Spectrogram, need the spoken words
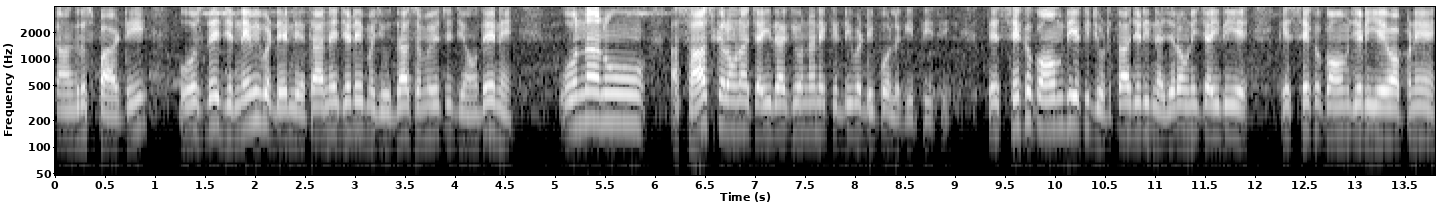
ਕਾਂਗਰਸ ਪਾਰਟੀ ਉਸ ਦੇ ਜਿੰਨੇ ਵੀ ਵੱਡੇ ਨੇਤਾ ਨੇ, ਜਿਹੜੇ ਮੌਜੂਦਾ ਸਮੇਂ ਵਿੱਚ ਜਿਉਂਦੇ ਨੇ, ਉਹਨਾਂ ਨੂੰ ਅਹਿਸਾਸ ਕਰਾਉਣਾ ਚਾਹੀਦਾ ਕਿ ਉਹਨਾਂ ਨੇ ਕਿੱਡੀ ਵੱਡੀ ਭੁੱਲ ਕੀਤੀ ਸੀ। ਤੇ ਸਿੱਖ ਕੌਮ ਦੀ ਇੱਕ ਜੁਟਤਾ ਜਿਹੜੀ ਨਜ਼ਰ ਆਉਣੀ ਚਾਹੀਦੀ ਹੈ ਕਿ ਸਿੱਖ ਕੌਮ ਜਿਹੜੀ ਹੈ ਉਹ ਆਪਣੇ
